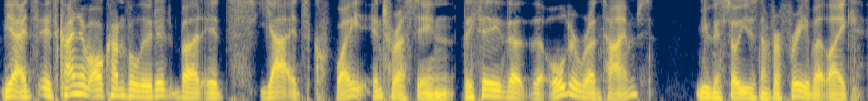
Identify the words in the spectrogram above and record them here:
Yeah, it's it's kind of all convoluted, but it's yeah, it's quite interesting. They say the the older runtimes you can still use them for free, but like,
